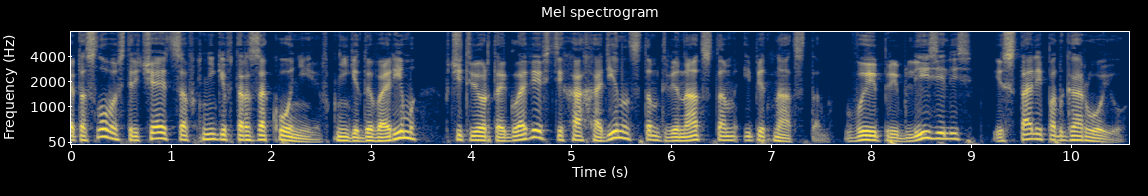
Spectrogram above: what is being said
это слово встречается в книге Второзаконии, в книге Деварим, в 4 главе в стихах 11, 12 и 15. «Вы приблизились и стали под горою,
